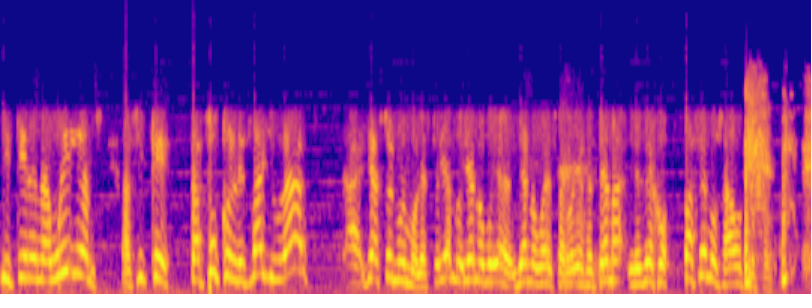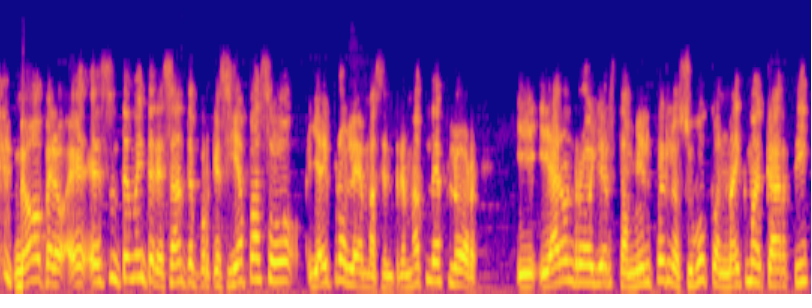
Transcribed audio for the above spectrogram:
y tienen a Williams, así que tampoco les va a ayudar. Ah, ya estoy muy molesto, ya no, ya no voy a, desarrollar ese tema, les dejo, pasemos a otro. no, pero e, es un tema interesante porque si ya pasó, ya hay problemas entre Matt LeFleur y, y Aaron Rodgers, también pues lo subo con Mike McCarthy,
